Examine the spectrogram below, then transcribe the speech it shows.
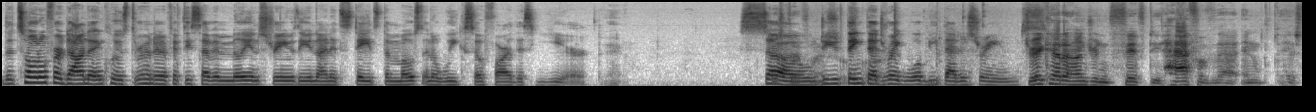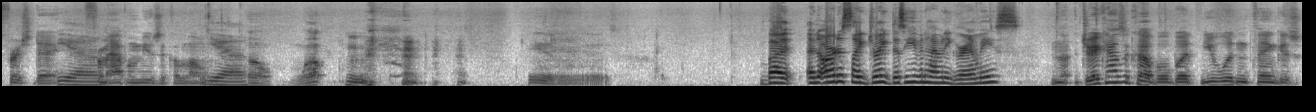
the total for Donda includes 357 million streams in the United States, the most in a week so far this year. Damn. So, do you so think that Drake will beat that in streams? Drake had 150, half of that in his first day. Yeah. From Apple Music alone. Yeah. oh well. He is what he is. But an artist like Drake, does he even have any Grammys? No, Drake has a couple, but you wouldn't think is,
